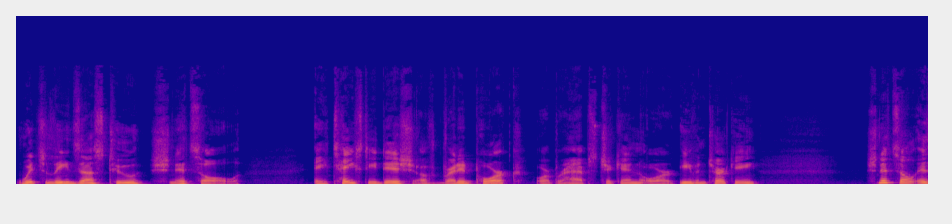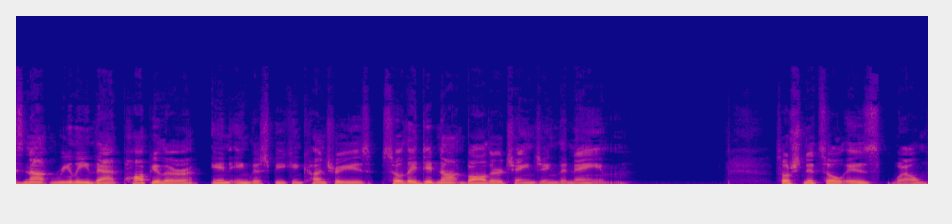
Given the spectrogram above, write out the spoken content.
Which leads us to schnitzel, a tasty dish of breaded pork, or perhaps chicken, or even turkey. Schnitzel is not really that popular in English speaking countries, so they did not bother changing the name. So schnitzel is, well,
